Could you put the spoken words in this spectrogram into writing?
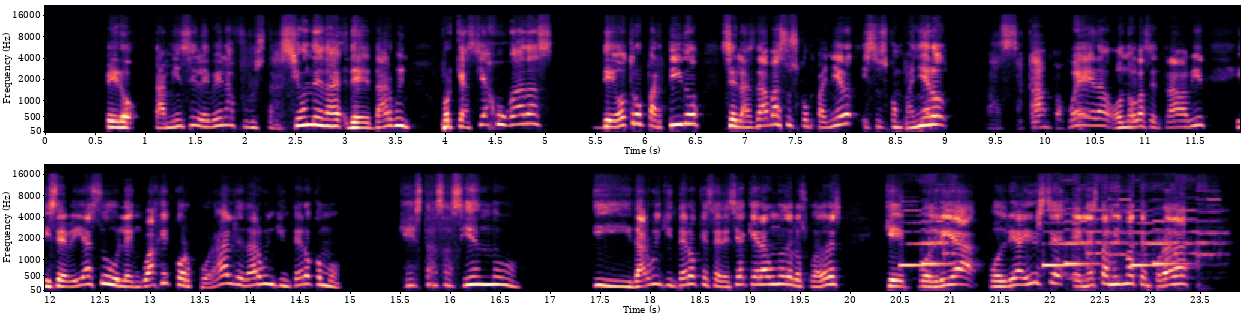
Pero también se le ve la frustración de, de Darwin porque hacía jugadas de otro partido, se las daba a sus compañeros y sus compañeros las sacaban para afuera o no las entraba bien y se veía su lenguaje corporal de Darwin Quintero como, ¿qué estás haciendo? Y Darwin Quintero que se decía que era uno de los jugadores que podría, podría irse en esta misma temporada,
